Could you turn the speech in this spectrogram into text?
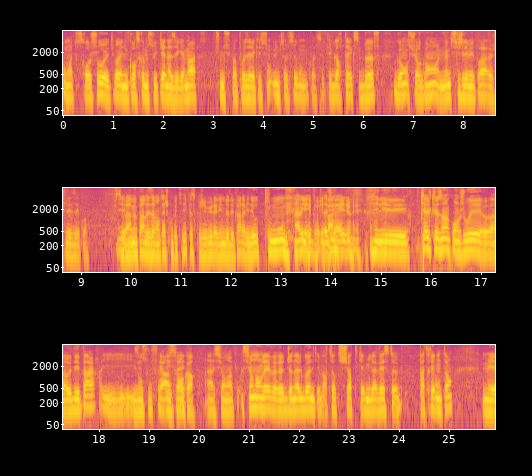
Au moins, tu seras au chaud. Et tu vois, une course comme ce week-end à Zegama, je me suis pas posé la question une seule seconde. C'était Gore-Tex, bœuf, gants, sur gants. Même si je l'aimais pas, je les ai. Quoi. C'est même pas un désavantage compétitif parce que j'ai vu la ligne de départ, la vidéo, tout le monde ah oui, est, pareil. Et les quelques-uns qui ont joué euh, au départ, ils, ont souffert. Ils sont encore. Ah, si, on si, on enlève euh, John Albon qui est parti en t-shirt, qui a mis la veste euh, pas très longtemps, mais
